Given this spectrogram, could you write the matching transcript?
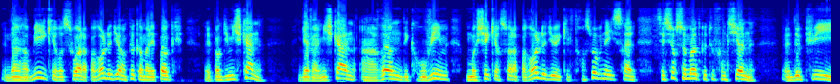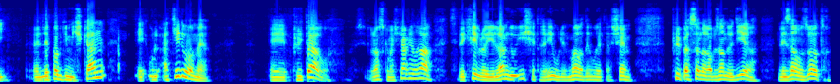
d'un rabbi qui reçoit la parole de Dieu, un peu comme à l'époque, à l'époque du Mishkan. Il y avait un Mishkan, un Aaron, des Kruvim, Moshe qui reçoit la parole de Dieu et qui le transmet au Béné Israël. C'est sur ce mode que tout fonctionne depuis l'époque du Mishkan et ou Atid ou Omer. Et plus tard, lorsque Mashiach viendra, c'est écrit ou les morts de Hashem. Plus personne n'aura besoin de dire les uns aux autres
